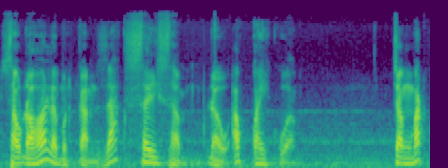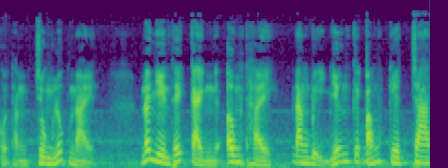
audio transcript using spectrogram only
sau đó là một cảm giác xây sẩm đầu óc quay cuồng. Trong mắt của thằng Trung lúc này, nó nhìn thấy cảnh ông thầy đang bị những cái bóng kia tra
